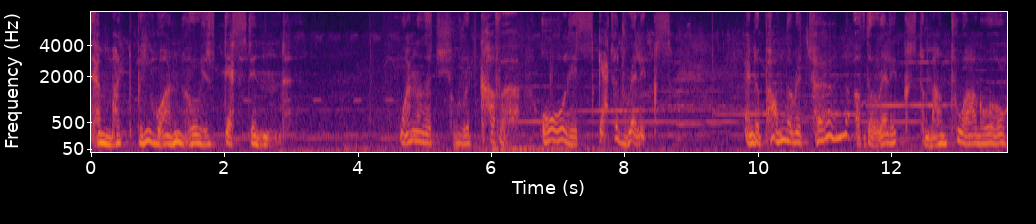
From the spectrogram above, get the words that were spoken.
there might be one who is destined. One that shall recover all his scattered relics. And upon the return of the relics to Mount Huaguo,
